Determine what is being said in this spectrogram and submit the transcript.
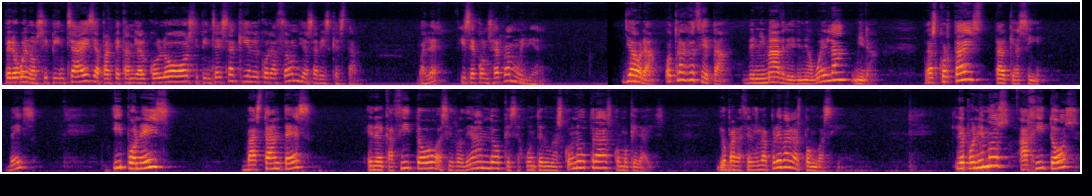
Pero bueno, si pincháis, y aparte cambia el color, si pincháis aquí en el corazón, ya sabéis que están. ¿Vale? Y se conservan muy bien. Y ahora, otra receta de mi madre y de mi abuela, mira, las cortáis tal que así, ¿veis? Y ponéis bastantes en el cacito, así rodeando, que se junten unas con otras, como queráis. Yo para haceros la prueba las pongo así. Le ponemos ajitos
